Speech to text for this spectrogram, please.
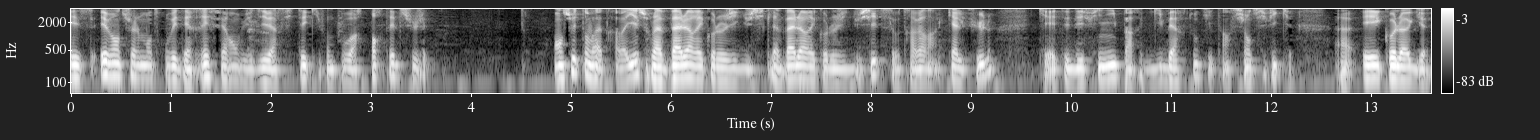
et éventuellement trouver des référents biodiversité qui vont pouvoir porter le sujet. Ensuite, on va travailler sur la valeur écologique du site. La valeur écologique du site, c'est au travers d'un calcul qui a été défini par Guy Bertou, qui est un scientifique euh, et écologue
